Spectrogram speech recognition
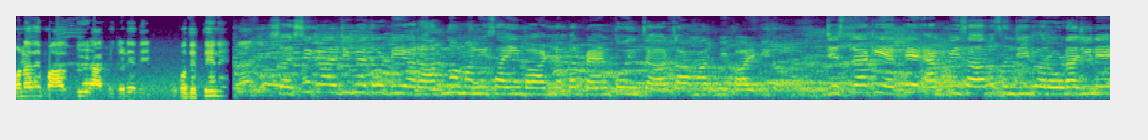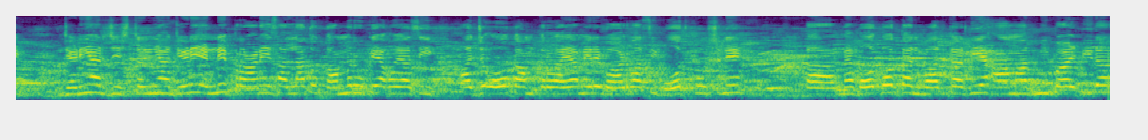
ਉਹਨਾਂ ਦੇ ਮਾਲਕੀ ਹੱਕ ਜਿਹੜੇ ਨੇ, ਉਹ ਦਿੱਤੇ ਨੇ। ਸਤਿ ਸ਼੍ਰੀ ਅਕਾਲ ਜੀ, ਮੈਂ ਤੁਹਾਡੀ ਆਰਾਧਨਾ ਮਨੀ ਸਾਈ ਵਾਰਡ ਨੰਬਰ 65 ਤੋਂ ਇੰਚਾਰਜ ਆਮ ਆਦਮੀ ਪਾਰਟੀ ਤੋਂ। ਜਿਸ ਤਰ੍ਹਾਂ ਕਿ ਇੱਥੇ ਐਮਪੀ ਸਾਹਿਬ, ਸੰਜੀਵ ਅਰੋੜਾ ਜੀ ਨੇ ਜਿਹੜੀਆਂ ਰਜਿਸਟਰੀਆਂ, ਜਿਹੜੇ ਇੰਨੇ ਪੁਰਾਣੇ ਸਾਲਾਂ ਤੋਂ ਕੰਮ ਰੁਕਿਆ ਹੋਇਆ ਸੀ, ਅੱਜ ਉਹ ਕੰਮ ਕਰਵਾਇਆ। ਮੇਰੇ ਵਾਰਡ ਵਾਸੀ ਬਹੁਤ ਖੁਸ਼ ਨੇ। ਤਾਂ ਮੈਂ ਬਹੁਤ ਬਹੁਤ ਧੰਨਵਾਦ ਕਰਦੀ ਹਾਂ ਆਮ ਆਦਮੀ ਪਾਰਟੀ ਦਾ,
